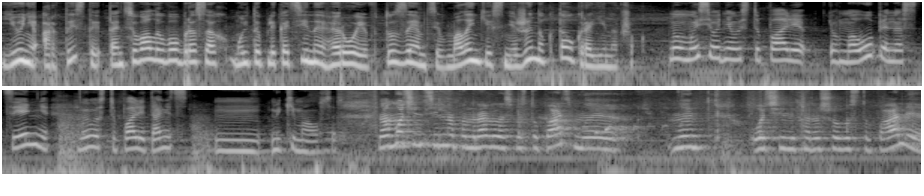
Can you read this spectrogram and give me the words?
Юні артисти танцювали в образах мультиплікаційних героїв, туземців, маленьких сніжинок та україночок. Ну, мы сегодня выступали в Маупе на сцене. Мы выступали танец м, Микки Мауса. Нам очень сильно понравилось выступать. Мы, мы очень хорошо выступали.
